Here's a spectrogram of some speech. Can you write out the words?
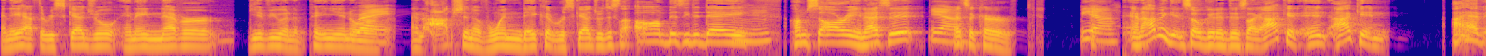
and they have to reschedule and they never give you an opinion or Right. an option of when they could reschedule, just like, oh, I'm busy today. I'm sorry, and that's it. Mm-hmm. Yeah. that's a curve. Yeah. And I've been getting so good at this, like I can, and I can, I have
